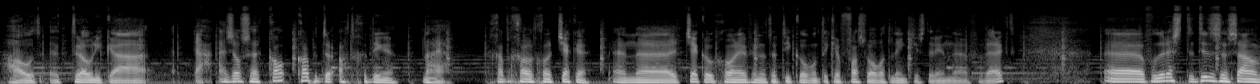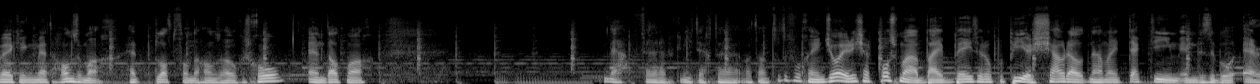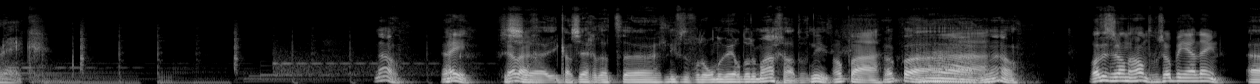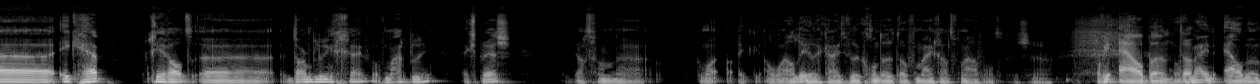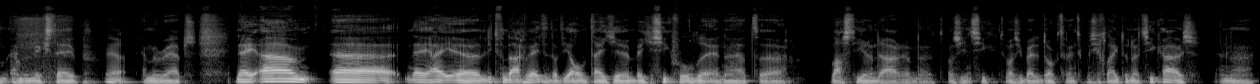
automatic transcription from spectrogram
houdt, elektronica. Ja, en zelfs uh, Carpenter-achtige dingen. Nou ja, ga het gewoon, gewoon checken. En uh, check ook gewoon even in het artikel, want ik heb vast wel wat linkjes erin uh, verwerkt. voor de rest, dit is een samenwerking met Hansemag, het blad van de Hanse Hogeschool. En dat mag ja, verder heb ik niet echt uh, wat aan toe te voegen. Enjoy Richard Posma bij Beter op Papier. Shoutout naar mijn tech team Invisible Eric. Nou, hey, dus, uh, je kan zeggen dat uh, liefde voor de onderwereld door de maag gaat, of niet? Hoppa. Hoppa. Ja. Nou. Wat is er aan de hand? Hoezo ben je alleen? ik heb Gerald darmbloeding gegeven, of maagbloeding, expres. Ik dacht van, Kom ik, al in alle eerlijkheid wil ik gewoon dat het over mij gaat vanavond. Dus, uh, of je album, Of mijn album en mijn mixtape ja. en mijn raps. Nee, um, uh, nee hij uh, liet vandaag weten dat hij al een tijdje een beetje ziek voelde. En hij had last hier en daar. En toen, was hij in het ziek, toen was hij bij de dokter en toen moest hij gelijk door naar het ziekenhuis. En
